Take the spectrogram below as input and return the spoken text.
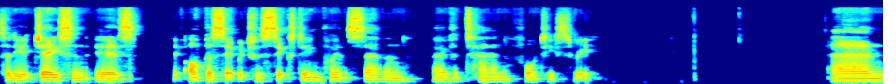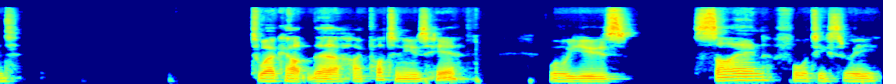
So the adjacent is the opposite, which was 16.7 over tan 43. And to work out the hypotenuse here, we'll use sine 43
